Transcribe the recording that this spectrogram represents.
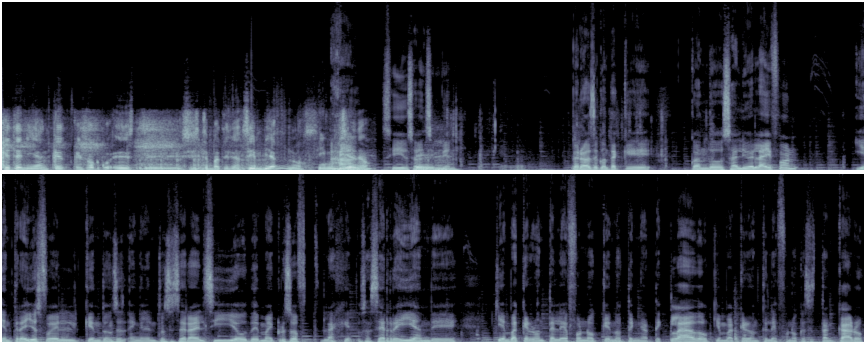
¿Qué tenían? ¿Qué, qué software- este, sistema tenían? ¿Symbian? No. Symbian. ¿no? Sí, usaban. Symbian. Pero haz de cuenta que cuando salió el iPhone, y entre ellos fue el que entonces, en el entonces era el CEO de Microsoft, la gente, o sea, se reían de quién va a querer un teléfono que no tenga teclado, quién va a querer un teléfono que sea tan caro.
